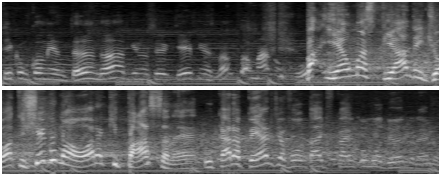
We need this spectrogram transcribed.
ficam comentando, ah, que não sei o quê, porque vamos tomar no cu. Bah, e é umas piadas idiotas. Chega uma hora que passa, né? O cara perde a vontade de ficar incomodando, né, meu?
